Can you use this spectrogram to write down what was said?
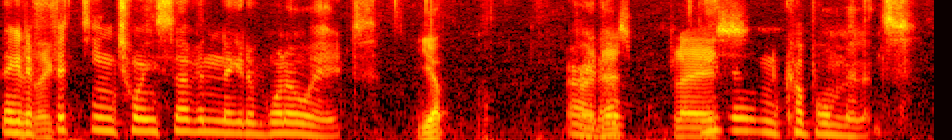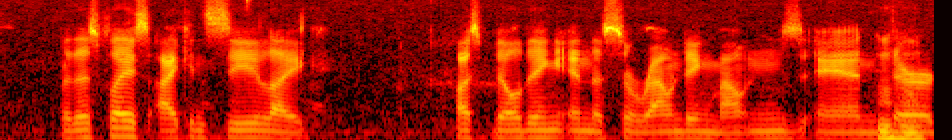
Negative like- fifteen twenty-seven, negative one hundred eight. Yep. All for right, this place, there in a couple minutes. for this place, I can see like us building in the surrounding mountains, and Mhm. they're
